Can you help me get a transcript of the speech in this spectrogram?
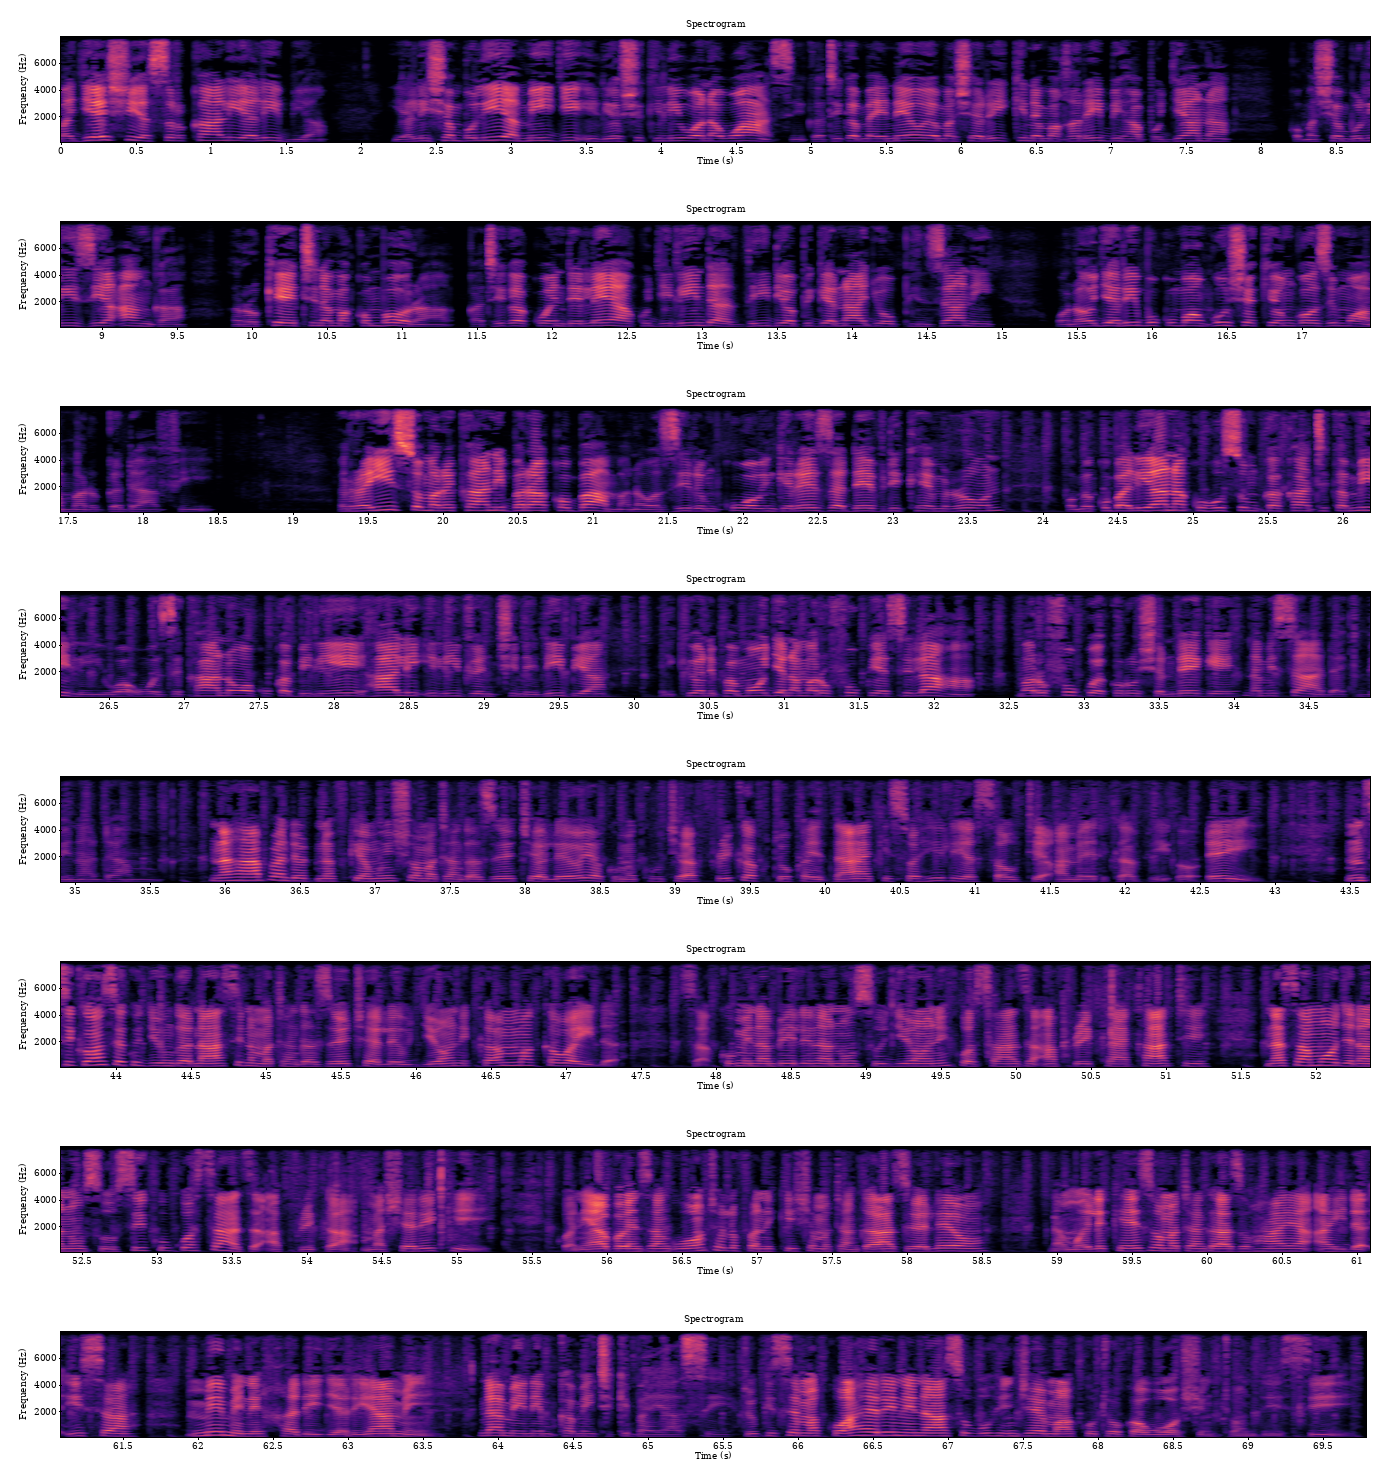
Majeshi ya serikali ya Libya yalishambulia miji iliyoshikiliwa na waasi katika maeneo ya mashariki na magharibi hapo jana kwa mashambulizi ya anga, roketi na makombora katika kuendelea kujilinda dhidi ya wapiganaji wa upinzani wanaojaribu kumwangusha kiongozi Muammar Gaddafi. Rais wa Marekani Barack Obama na waziri mkuu wa Uingereza David Cameron wamekubaliana kuhusu mkakati kamili wa uwezekano wa kukabili hali ilivyo nchini Libya, ikiwa ni pamoja na marufuku ya silaha, marufuku ya kurusha ndege na misaada ya kibinadamu. Na hapa ndio tunafikia mwisho wa matangazo yetu ya leo ya Kumekucha Afrika kutoka idhaa ya Kiswahili ya Sauti ya Amerika, VOA. Msikose kujiunga nasi na matangazo yetu ya leo jioni kama kawaida saa kumi na mbili na nusu jioni kwa saa za Afrika ya Kati na saa moja na nusu usiku kwa saa za Afrika Mashariki. Kwa niaba ya wenzangu wote waliofanikisha matangazo ya leo na mwelekezo wa matangazo haya Aida Isa, mimi ni Khadija Riami nami ni Mkamiti Kibayasi, tukisema kwaherini na asubuhi njema kutoka Washington DC.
